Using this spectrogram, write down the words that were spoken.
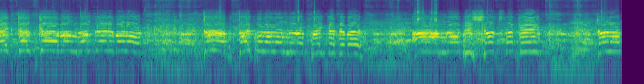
এই টেক্কা এবং রঙের মানুষ জনাব সাইফুল আলম নীরব দেবেন। আর আমরা বিশ্বাস রাখি, জনাব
